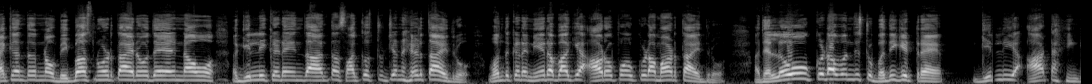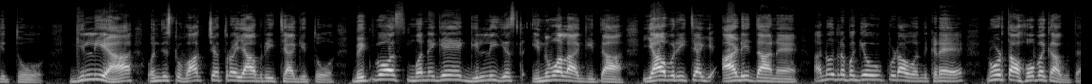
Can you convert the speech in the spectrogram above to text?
ಯಾಕಂತಂದ್ರೆ ನಾವು ಬಿಗ್ ಬಾಸ್ ನೋಡ್ತಾ ಇರೋದೇ ನಾವು ಗಿಲ್ಲಿ ಕಡೆಯಿಂದ ಅಂತ ಸಾಕಷ್ಟು ಜನ ಹೇಳ್ತಾ ಇದ್ರು. ಒಂದು ಕಡೆ ನೇರವಾಗಿ ಆರೋಪವೂ ಕೂಡ ಮಾಡ್ತಾ ಇದ್ರು. ಅದೆಲ್ಲವೂ ಕೂಡ ಒಂದಿಷ್ಟು ಬದಿಗಿಟ್ರೆ ಗಿಲ್ಲಿಯ ಆಟ ಹಿಂಗಿತ್ತು. ಗಿಲ್ಲಿಯ ಒಂದಿಷ್ಟು ವಾಕ್ಚತ್ರ ಯಾವ ರೀತಿಯಾಗಿತ್ತು? ಬಿಗ್ ಬಾಸ್ ಮನೆಗೆ ಗಿಲ್ಲಿ ಎಷ್ಟು ಇನ್ವಾಲ್ವ್ ಆಗಿದ್ದ? ಯಾವ ರೀತಿಯಾಗಿ ಆಡಿದ್ದಾನೆ? ಅನ್ನೋದ್ರ ಬಗ್ಗೆಯೂ ಕೂಡ ಒಂದು ಕಡೆ ನೋಡ್ತಾ ಹೋಗಬೇಕಾಗುತ್ತೆ.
